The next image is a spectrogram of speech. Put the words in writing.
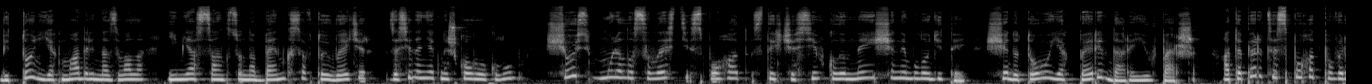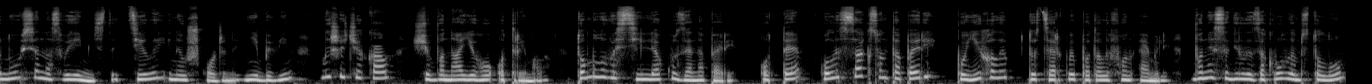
Відтоді, як Мадель назвала ім'я Санксона Бенкса в той вечір, засідання книжкового клубу, щось муляло Селесті спогад з тих часів, коли в неї ще не було дітей, ще до того, як Пері вдарив її вперше. А тепер цей спогад повернувся на своє місце, цілий і неушкоджений, ніби він лише чекав, щоб вона його отримала. То було весілля кузена Пері. Оте, коли Саксон та Пері поїхали до церкви по телефон Емілі. Вони сиділи за круглим столом,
